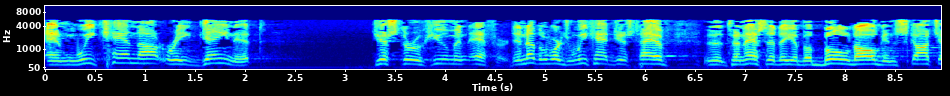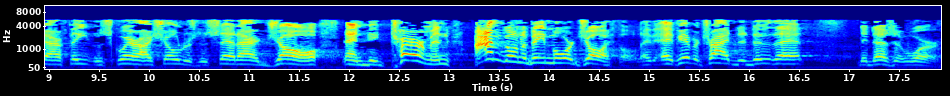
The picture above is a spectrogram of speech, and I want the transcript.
and we cannot regain it just through human effort. In other words, we can't just have the tenacity of a bulldog and scotch our feet and square our shoulders and set our jaw and determine, I'm going to be more joyful. Have you ever tried to do that? It doesn't work.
